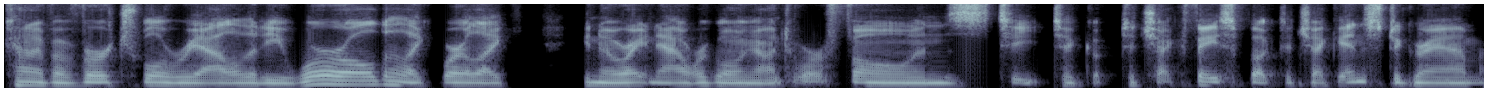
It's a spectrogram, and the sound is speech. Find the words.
kind of a virtual reality world like where like you know right now we're going onto our phones to to to check facebook to check instagram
